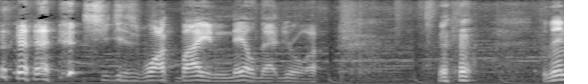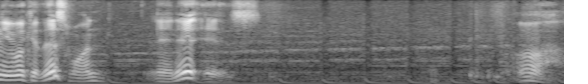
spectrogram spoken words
she just walked by and nailed that drawer. then you look at this one, and it is. Oh.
